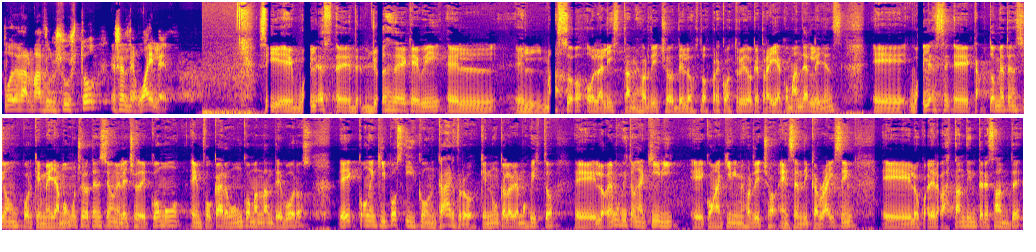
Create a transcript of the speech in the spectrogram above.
puede dar más de un susto, es el de Wild. Sí, eh, eh, yo desde que vi el, mazo, o la lista, mejor dicho, de los dos preconstruidos que traía Commander Legends, eh, eh, captó mi atención porque me llamó mucho la atención el hecho de cómo enfocaron un comandante Boros con equipos y con Cardro, que nunca lo habíamos visto. lo habíamos visto en Akiri, con Akiri, mejor dicho, en Zendika Rising, lo cual era bastante interesante,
